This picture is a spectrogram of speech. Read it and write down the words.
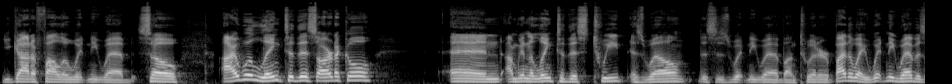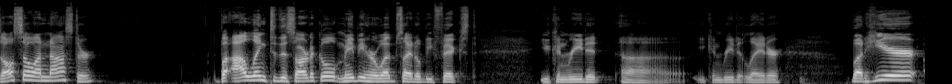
You got to follow Whitney Webb. So I will link to this article and I'm going to link to this tweet as well. This is Whitney Webb on Twitter. By the way, Whitney Webb is also on Nostr. But I'll link to this article. Maybe her website will be fixed. You can read it. Uh, you can read it later. But here,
